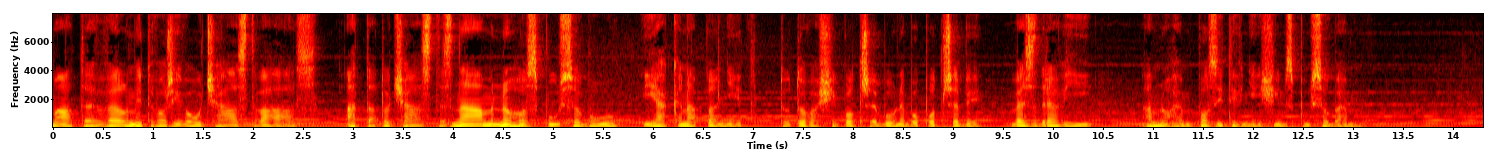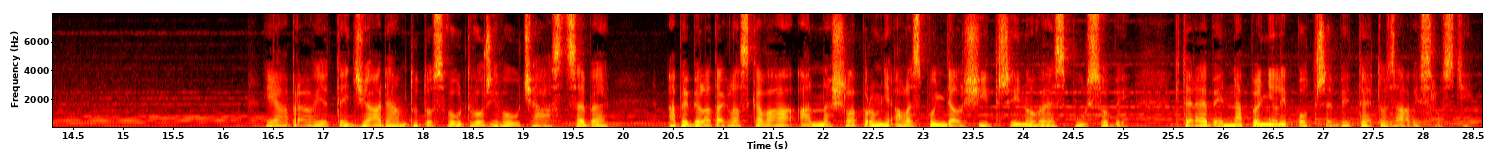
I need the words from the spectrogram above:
Máte velmi tvořivou část vás a tato část zná mnoho způsobů, jak naplnit tuto vaši potřebu nebo potřeby ve zdraví a mnohem pozitivnějším způsobem. Já právě teď žádám tuto svou tvořivou část sebe, aby byla tak laskavá a našla pro mě alespoň další tři nové způsoby, které by naplnily potřeby této závislosti.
